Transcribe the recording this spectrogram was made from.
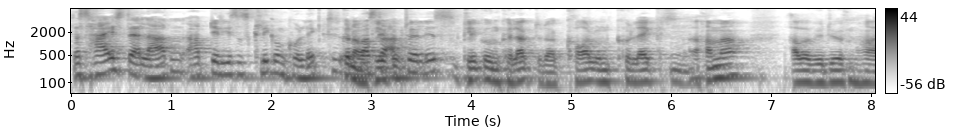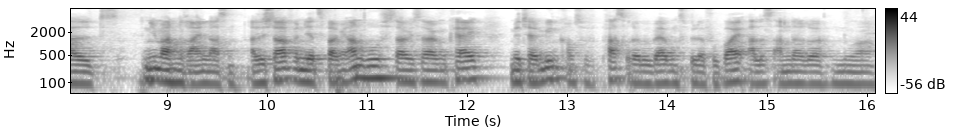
das heißt, der Laden, habt ihr dieses Click und Collect, Genau, was Click da aktuell ist? Click und Collect oder Call und Collect äh, haben wir, aber wir dürfen halt niemanden reinlassen. Also ich darf, wenn du jetzt bei mir anrufst, darf ich sagen, okay, mit Termin kommst du für Pass oder Bewerbungsbilder vorbei, alles andere nur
